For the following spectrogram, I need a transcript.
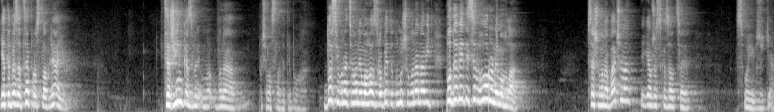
Я Тебе за це прославляю. І ця жінка, вона почала славити Бога. Досі вона цього не могла зробити, тому що вона навіть подивитися вгору не могла. Все, що вона бачила, як я вже сказав, це свої взуття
